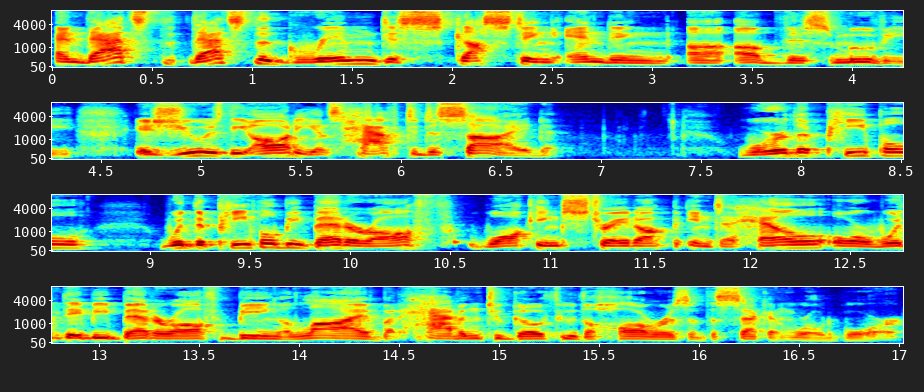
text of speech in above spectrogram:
And that's that's the grim disgusting ending uh, of this movie is you as the audience have to decide were the people would the people be better off walking straight up into hell or would they be better off being alive but having to go through the horrors of the second world war?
